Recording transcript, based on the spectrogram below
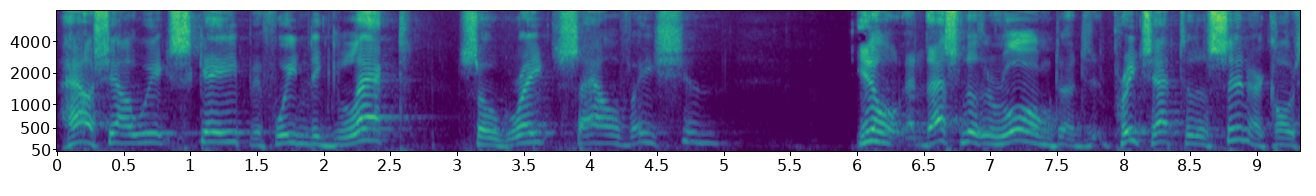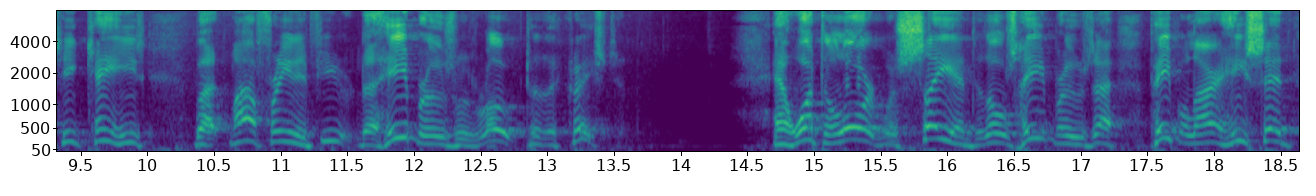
how shall we escape if we neglect so great salvation? You know, that's nothing wrong to preach that to the sinner because he can't. He's, but my friend, if you, the Hebrews was wrote to the Christian. And what the Lord was saying to those Hebrews, uh, people there, He said,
